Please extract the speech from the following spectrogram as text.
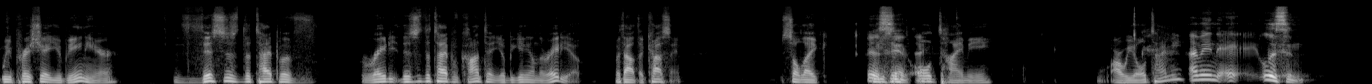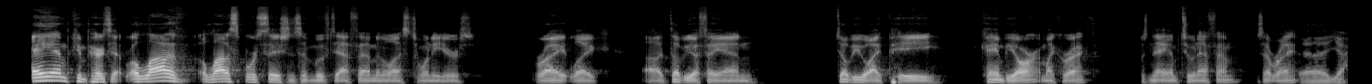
we appreciate you being here. This is the type of radio. This is the type of content you'll be getting on the radio without the cussing. So, like, when you say old timey, are we old timey? I mean, eh, listen, AM compared to a lot of a lot of sports stations have moved to FM in the last 20 years, right? Like uh, WFAN, WIP, KNBR. Am I correct? Was an AM to an FM? Is that right? Uh, yeah.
